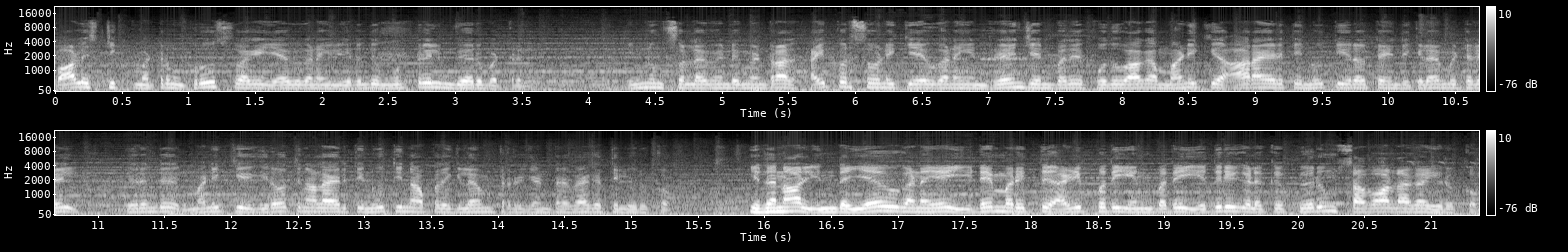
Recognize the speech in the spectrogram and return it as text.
பாலிஸ்டிக் மற்றும் குரூஸ் வகை ஏவுகணையில் இருந்து முற்றிலும் வேறுபட்டது. இன்னும் சொல்ல வேண்டுமென்றால் ஹைப்பர்சோனிக் ஏவுகணையின் ரேஞ்ச் என்பது பொதுவாக மணிக்கு ஆறாயிரத்தி நூற்றி இருபத்தைந்து கிலோமீட்டரில் இருந்து மணிக்கு இருபத்தி நாலாயிரத்தி நூற்றி நாற்பது கிலோமீட்டர் என்ற வேகத்தில் இருக்கும். இதனால் இந்த ஏவுகணையை இடைமறித்து அழிப்பது என்பது எதிரிகளுக்கு பெரும் சவாலாக இருக்கும்.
